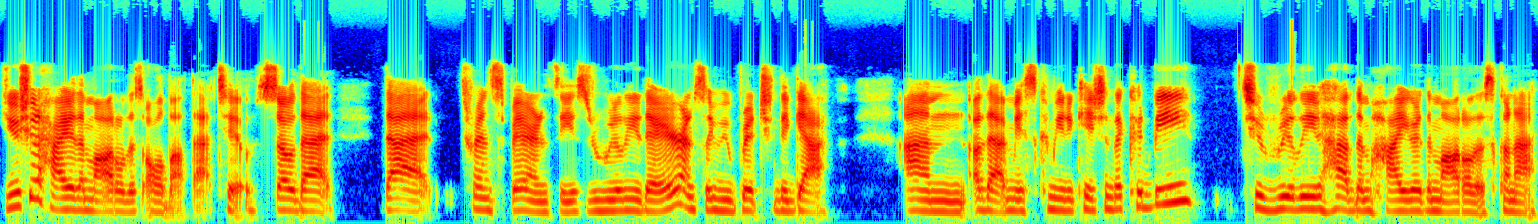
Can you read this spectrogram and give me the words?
You should hire the model that's all about that too. So that that transparency is really there. And so we bridge the gap um, of that miscommunication that could be to really have them hire the model that's going to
